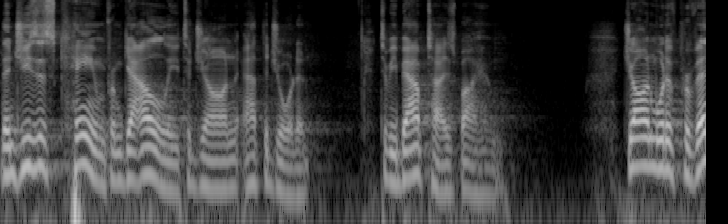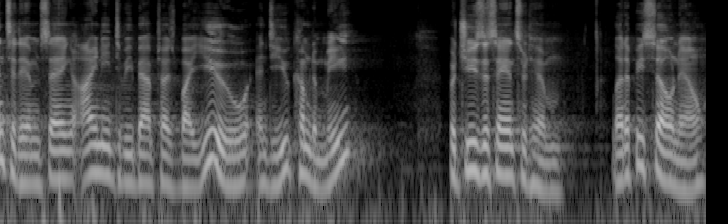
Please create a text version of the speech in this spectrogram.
Then Jesus came from Galilee to John at the Jordan to be baptized by him. John would have prevented him, saying, I need to be baptized by you, and do you come to me? But Jesus answered him, Let it be so now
